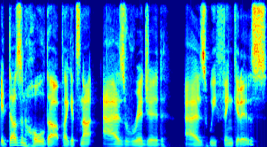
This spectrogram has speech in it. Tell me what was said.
it doesn't hold up. Like it's not as rigid as we think it is.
